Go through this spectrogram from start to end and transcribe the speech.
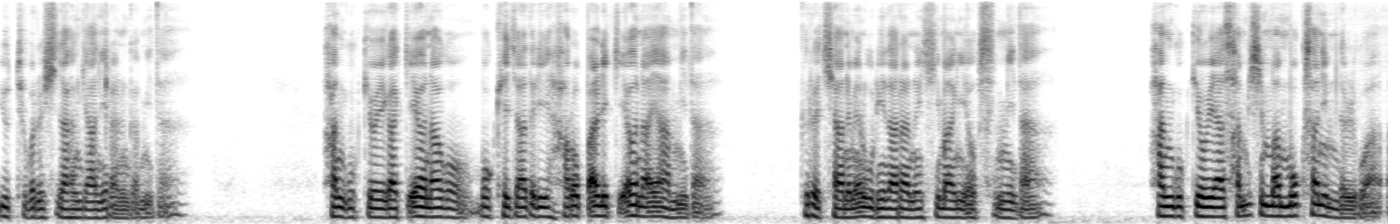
유튜브를 시작한 게 아니라는 겁니다. 한국 교회가 깨어나고 목회자들이 하루빨리 깨어나야 합니다. 그렇지 않으면 우리나라는 희망이 없습니다. 한국 교회와 30만 목사님들과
